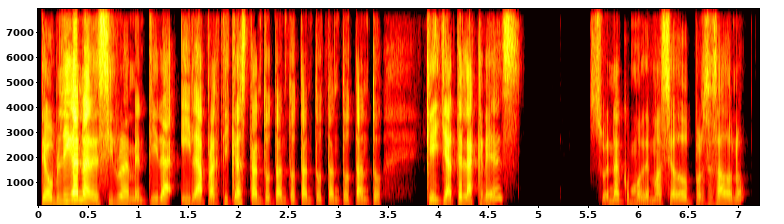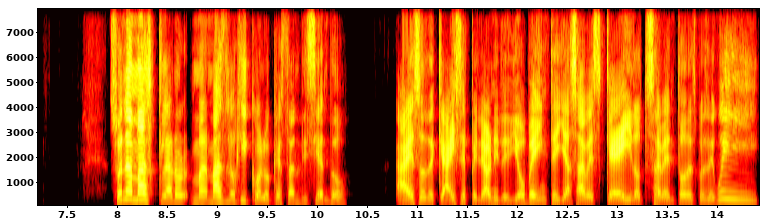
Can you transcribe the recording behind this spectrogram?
te obligan a decir una mentira y la practicas tanto, tanto, tanto, tanto, tanto, que ya te la crees. Suena como demasiado procesado, ¿no? Suena más claro, má- más lógico lo que están diciendo. A eso de que ahí se pelearon y le dio 20, ya sabes qué, y el otro se aventó después de ¡Uy!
